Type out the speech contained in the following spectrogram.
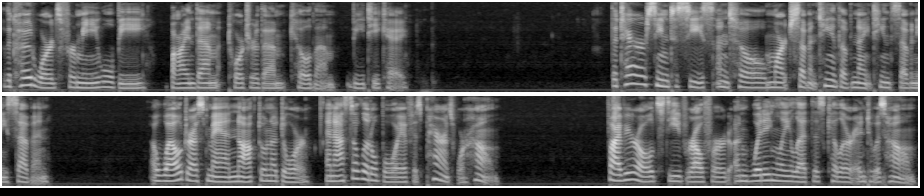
The code words for me will be bind them, torture them, kill them, BTK. The terror seemed to cease until March 17th of 1977. A well-dressed man knocked on a door and asked a little boy if his parents were home. Five-year-old Steve Relford unwittingly let this killer into his home,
